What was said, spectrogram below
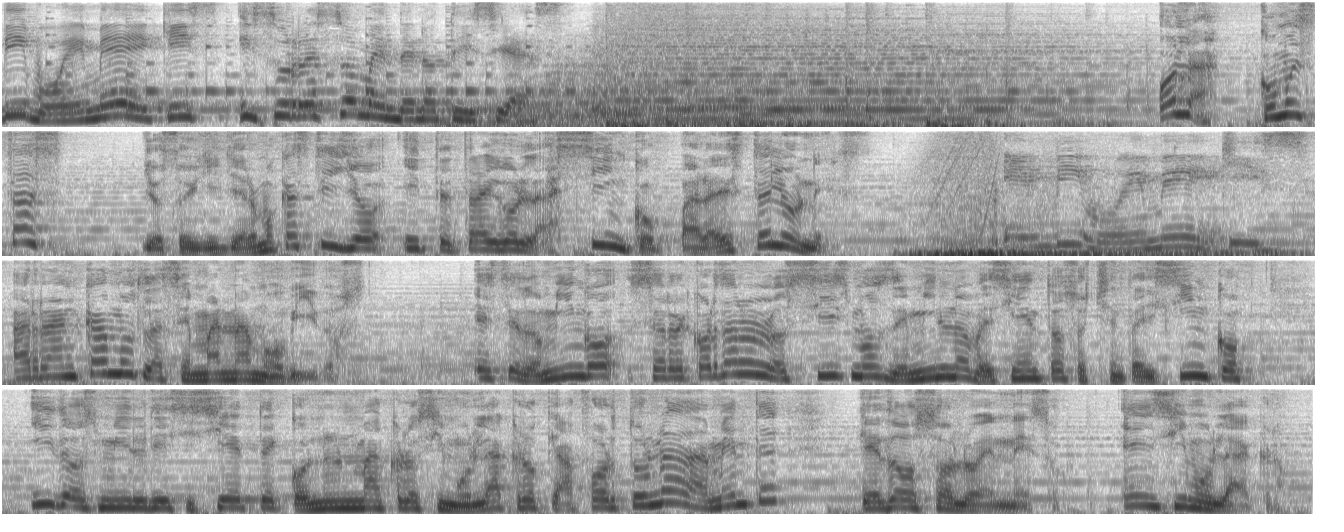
vivo MX y su resumen de noticias. Hola, ¿cómo estás? Yo soy Guillermo Castillo y te traigo las 5 para este lunes. En vivo MX. Arrancamos la semana movidos. Este domingo se recordaron los sismos de 1985 y 2017 con un macro simulacro que afortunadamente quedó solo en eso, en simulacro.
